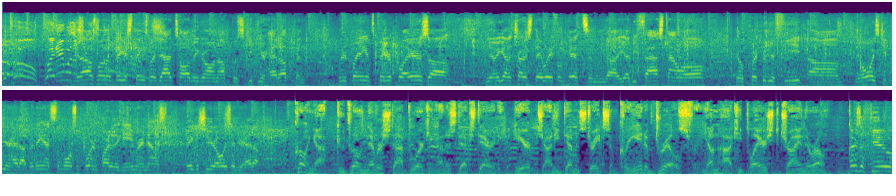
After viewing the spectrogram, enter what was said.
Control, right in with You know, that was one of the biggest things my dad taught me growing up was keeping your head up. And when you're playing against bigger players, uh, you know, you got to try to stay away from hits, and uh, you got to be fast down low. You know, quick with your feet. Um, you know, always keeping your head up. I think that's the most important part of the game right now is making sure you always have your head up. Growing up, Gaudreau never stopped working on his dexterity. Here, Johnny demonstrates some creative drills for young hockey players to try on their own. There's a few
